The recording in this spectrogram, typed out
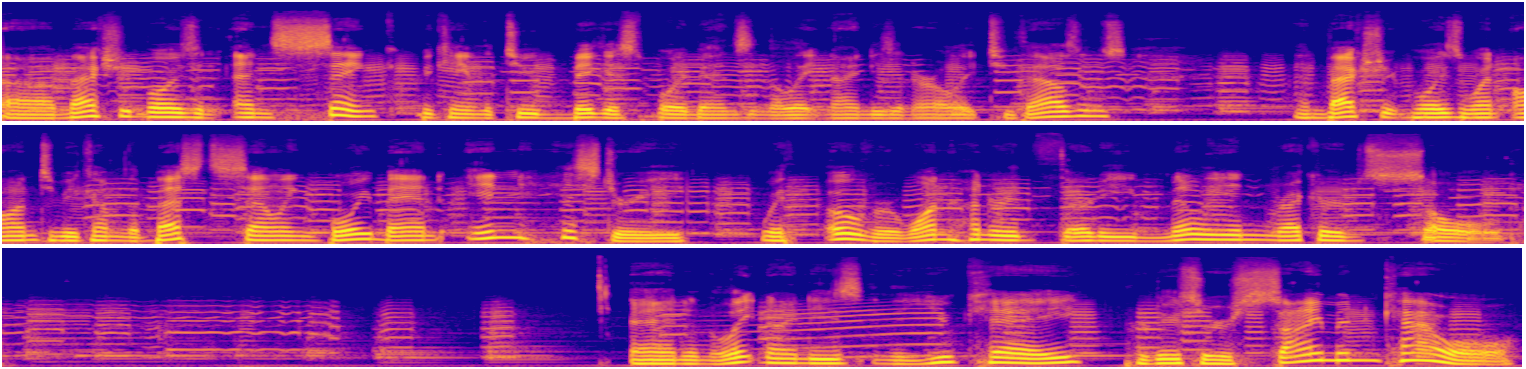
uh, Backstreet Boys and NSYNC became the two biggest boy bands in the late 90s and early 2000s. And Backstreet Boys went on to become the best selling boy band in history with over 130 million records sold. And in the late 90s in the UK, producer Simon Cowell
